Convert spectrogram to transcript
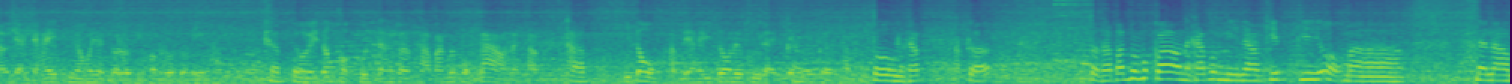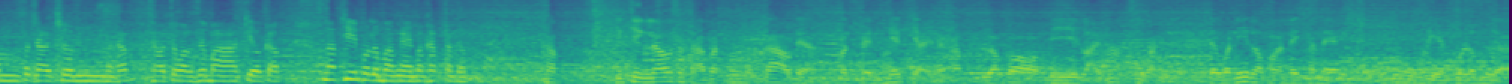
เราอยากจะให้พี่น้องประชาชนเรามีความรู้ตรงนี้ครับครับผโดมยต้องขอบคุณทางสถาบันพระปกเกล้านะครับครับพี่โต้งครับเดี๋ยวให้พี่โต้งได้คุยรายละเอียดเพิ่มเติมครับโต้งนะครับก็สถาบันพระปกเกล้านะครับก็มีแนวคิดที่ออกมา แนะนำประชาชนนะครับชาวจังหวัดนครราชสีมาเกี่ยวกับหน้าที่พลเมืองไงบ้างครับท่านครับครับ จริงๆ แล้วสถาบันพระปกเกล้าเนี่ยมันเป็นเฮดใหญ่นะครับ แล้วก็มีหลายภาคส่วน แต่วันนี้เรามาในแขนงของโรงเรียนพลเมือง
